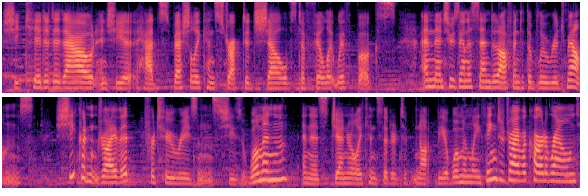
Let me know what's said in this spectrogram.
She kitted it out and she had specially constructed shelves to fill it with books. And then she was going to send it off into the Blue Ridge Mountains. She couldn't drive it for two reasons. She's a woman, and it's generally considered to not be a womanly thing to drive a cart around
